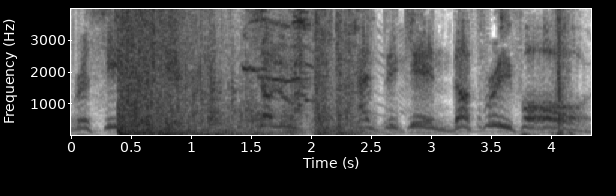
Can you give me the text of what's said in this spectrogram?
Receive the gift, salute, and begin the free-for-all.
